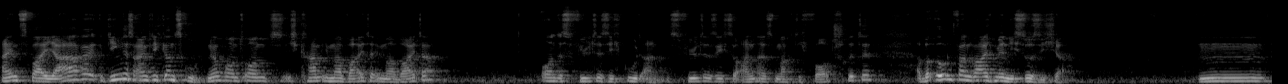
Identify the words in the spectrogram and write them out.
ein, zwei Jahre, ging es eigentlich ganz gut. Ne? Und, und ich kam immer weiter, immer weiter. Und es fühlte sich gut an. Es fühlte sich so an, als machte ich Fortschritte. Aber irgendwann war ich mir nicht so sicher. Hm,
